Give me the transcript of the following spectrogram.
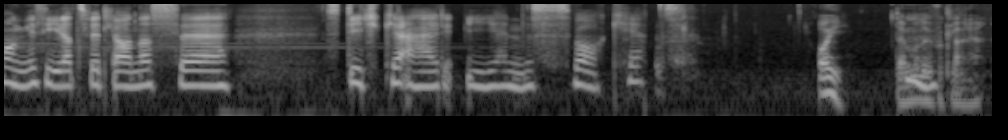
Mange sier at Svetlanas eh, styrke er i hennes svakhet. Oi, det må mm. du forklare.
